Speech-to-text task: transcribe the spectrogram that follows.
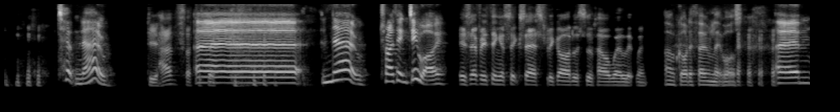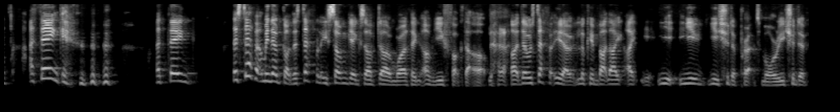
I don't know. Do you have such a thing? Uh, no. Try to think. Do I? Is everything a success regardless of how well it went? Oh God, if only it was. um, I think, I think there's definitely. I mean, oh God, there's definitely some gigs I've done where I think, oh, you fucked that up. Like there was definitely, you know, looking back, like I, you, you, you should have prepped more. You should have.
